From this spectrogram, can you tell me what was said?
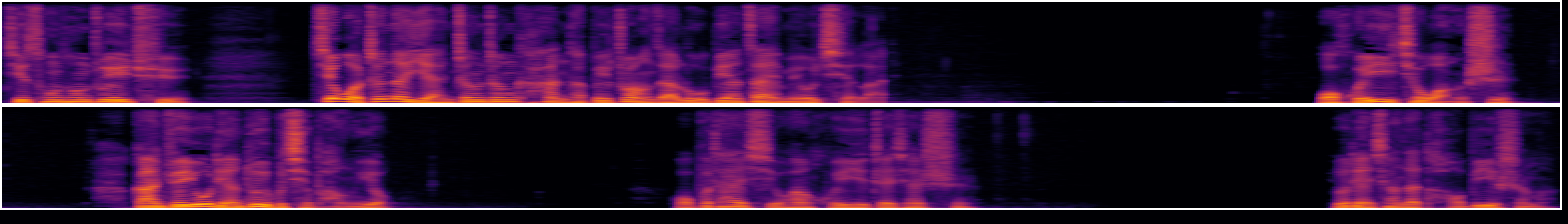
急匆匆追去，结果真的眼睁睁看他被撞在路边，再也没有起来。我回忆起往事，感觉有点对不起朋友。我不太喜欢回忆这些事，有点像在逃避，是吗？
